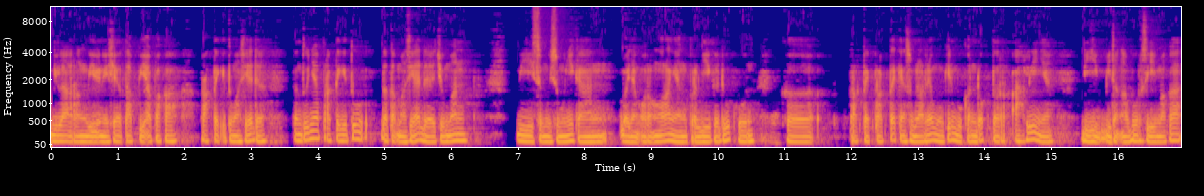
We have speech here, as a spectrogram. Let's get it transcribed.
dilarang di Indonesia tapi apakah praktek itu masih ada? Tentunya praktek itu tetap masih ada, cuman disembunyi-sembunyikan. Banyak orang-orang yang pergi ke dukun ke praktek-praktek yang sebenarnya mungkin bukan dokter ahlinya di bidang aborsi. Maka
